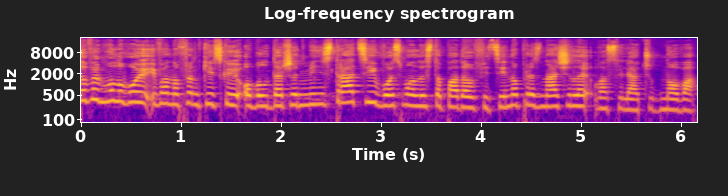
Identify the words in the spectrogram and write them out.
Новим головою Івано-Франківської облдержадміністрації 8 листопада офіційно призначили Василя Чуднова.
